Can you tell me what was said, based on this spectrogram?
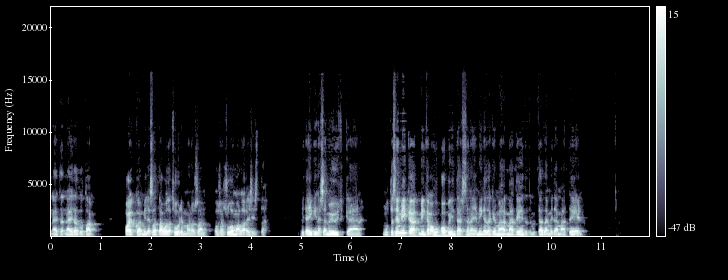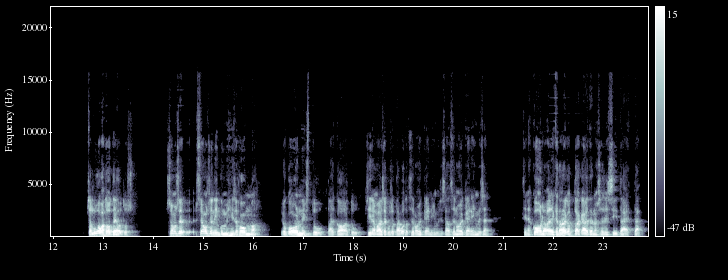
näitä, näitä tota, paikkoja, millä sä tavoitat suurimman osan, osan suomalaisista, mitä ikinä sä myytkään. Mutta se, mikä, minkä mä opin tässä näin, ja minkä takia mä, mä teen tätä, tätä, mitä mä teen, se luova toteutus. Se on se, se, on se niin kuin, mihin se homma joko onnistuu tai kaatuu. Siinä vaiheessa, kun sä tavoitat sen oikean ihmisen, saat sen oikean ihmisen sinne kohdalla. Eli tarkoittaa käytännössä siis sitä, että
